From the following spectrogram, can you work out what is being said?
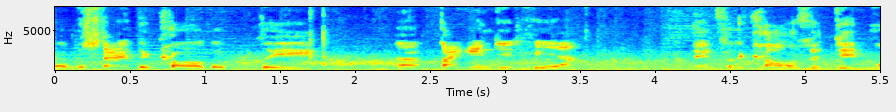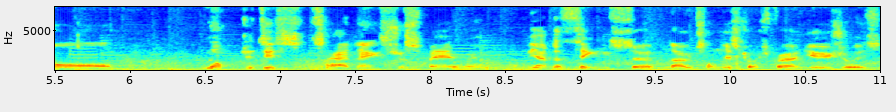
Um, the standard car, the, the uh, back ended here. And then for the cars that did more longer distance, I had an extra spare wheel. And the other things to note on this car, which is very unusual, is,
